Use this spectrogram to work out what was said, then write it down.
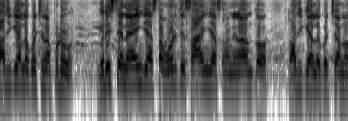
రాజకీయాల్లోకి వచ్చినప్పుడు గెలిస్తే న్యాయం చేస్తా ఓడితే సహాయం చేస్తాను నినాదంతో రాజకీయాల్లోకి వచ్చాను.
